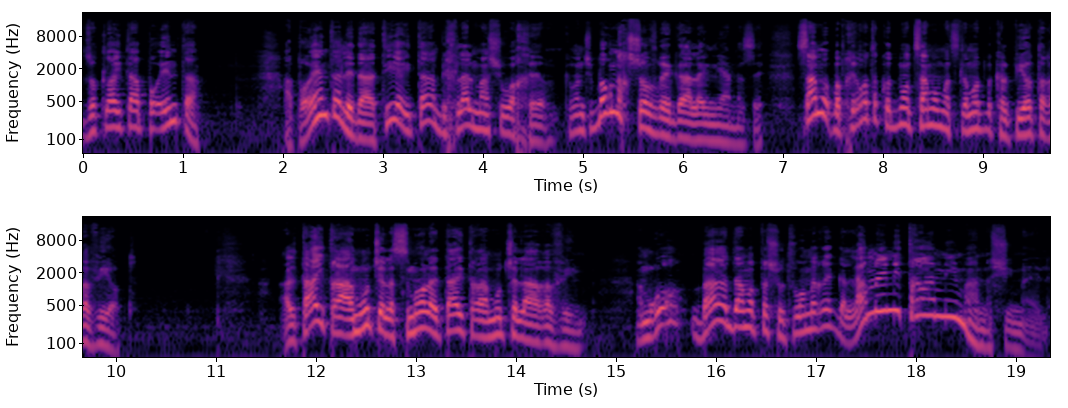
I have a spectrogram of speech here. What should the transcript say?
זאת לא הייתה הפואנטה. הפואנטה לדעתי הייתה בכלל משהו אחר. כיוון שבואו נחשוב רגע על העניין הזה. שמו, בבחירות הקודמות שמו מצלמות בקלפיות ערביות. עלתה התרעמות של השמאל, עלתה התרעמות של הערבים. אמרו, בא האדם הפשוט ואומר, רגע, למה הם מתרעמים האנשים האלה?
